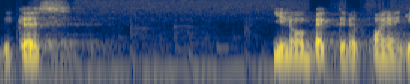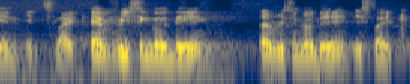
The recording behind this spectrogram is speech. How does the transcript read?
because you know, back to the point again, it's like every single day, every single day, it's like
